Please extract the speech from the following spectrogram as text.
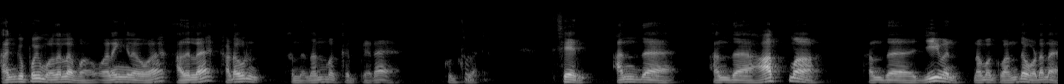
அங்கே போய் முதல்ல வ- வணங்கினவன் அதில் கடவுள் அந்த நன்மக்கட் பேரை கொடுத்துருவார் கொடுத்துரு. சரி அந்த அந்த ஆத்மா அந்த ஜீவன் நமக்கு வந்த உடனே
